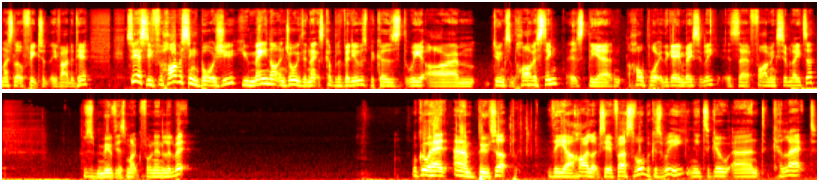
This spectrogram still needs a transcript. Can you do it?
nice little feature that they've added here. So yes, if harvesting bores you, you may not enjoy the next couple of videos because we are um, doing some harvesting. It's the uh, whole point of the game basically. It's a farming simulator. I'll just move this microphone in a little bit. We'll go ahead and boot up the uh, Hilux here first of all because we need to go and collect.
